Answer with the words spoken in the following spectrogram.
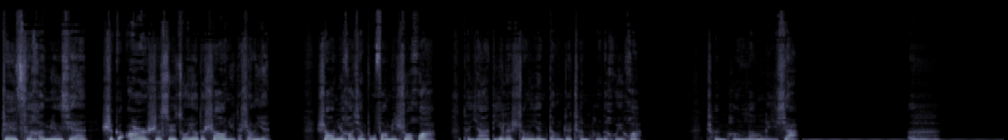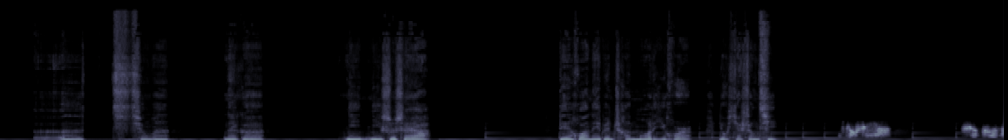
这次很明显是个二十岁左右的少女的声音，少女好像不方便说话，她压低了声音，等着陈鹏的回话。陈鹏愣了一下，呃，呃，请问，那个，你你是谁啊？电话那边沉默了一会儿，有些生气。你找谁呀？上课呢，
